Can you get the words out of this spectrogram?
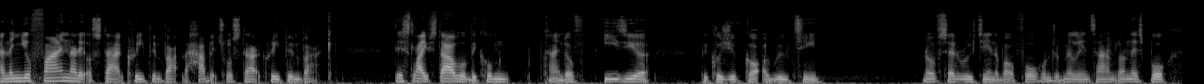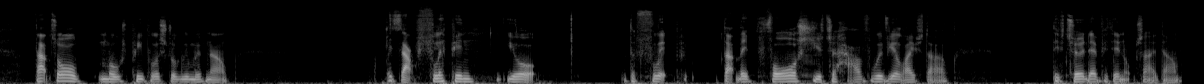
and then you'll find that it'll start creeping back. The habits will start creeping back. This lifestyle will become kind of easier because you've got a routine. I know I've said routine about 400 million times on this, but that's all most people are struggling with now. It's that flipping your the flip that they've forced you to have with your lifestyle. They've turned everything upside down.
